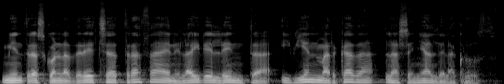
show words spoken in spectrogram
mientras con la derecha traza en el aire lenta y bien marcada la señal de la cruz.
